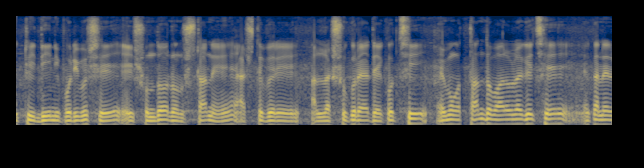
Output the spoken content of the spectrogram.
একটি দিনই পরিবেশে এই সুন্দর অনুষ্ঠানে আসতে পেরে আল্লাহ শুক্র আদায় করছি এবং অত্যন্ত ভালো লেগেছে এখানের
